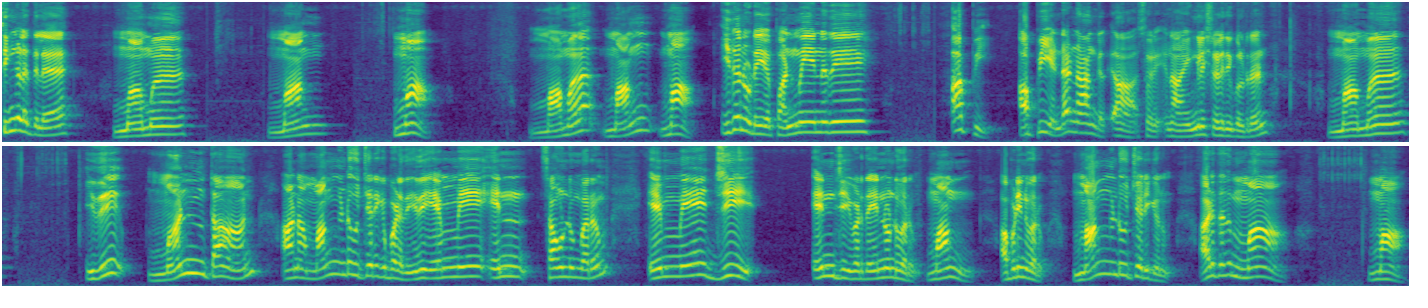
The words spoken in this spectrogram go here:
சிங்களத்தில் மம மங் மா. மம மங் மா. இதனுடைய பன்மை என்னது? அப்பி அப்பி என்ற நாங்கள். ஆ சாரி நான் இங்கிலீஷில் எழுதிக் கொள்கிறேன் மம இது மண் தான் ஆனால் மங்கு உச்சரிக்கப்படுது. இது எம்ஏ என் சவுண்டும் வரும். எம்ஏ ஜி என்ஜி வருது என்னொன்று வரும். மங் அப்படின்னு வரும். மங்கு உச்சரிக்கணும். அடுத்தது மா மா.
